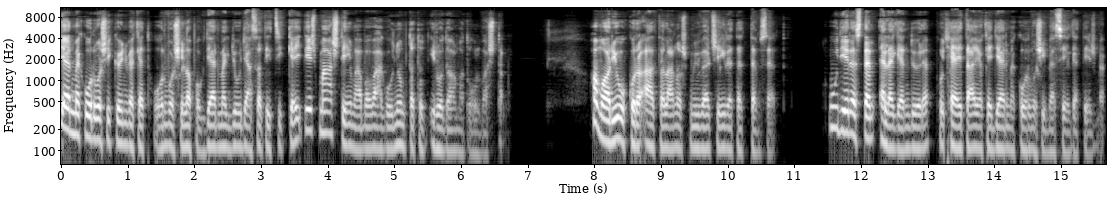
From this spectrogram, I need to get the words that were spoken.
Gyermekorvosi könyveket, orvosi lapok gyermekgyógyászati cikkeit és más témába vágó nyomtatott irodalmat olvastam. Hamar jókora általános műveltségre tettem szert. Úgy éreztem elegendőre, hogy helytálljak egy gyermekorvosi beszélgetésben.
